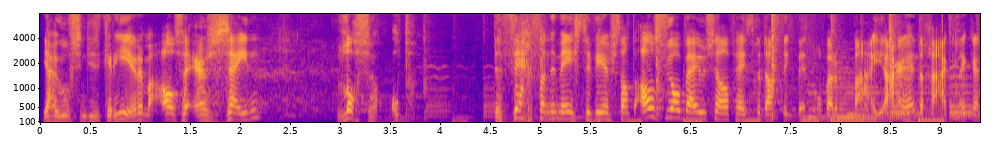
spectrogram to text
Ja, u hoeft ze niet te creëren, maar als ze er zijn, los ze op. De weg van de meeste weerstand. Als u al bij uzelf heeft gedacht, ik ben nog maar een paar jaar, hè, dan ga ik lekker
